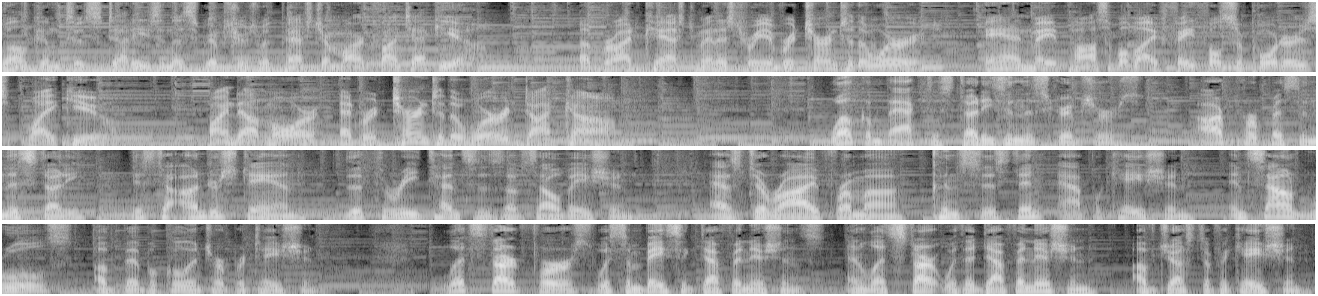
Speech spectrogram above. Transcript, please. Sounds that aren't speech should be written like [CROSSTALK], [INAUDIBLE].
Welcome to Studies in the Scriptures with Pastor Mark Fontecchio, a broadcast ministry of Return to the Word and made possible by faithful supporters like you. Find out more at returntotheword.com. Welcome back to Studies in the Scriptures. Our purpose in this study is to understand the three tenses of salvation as derived from a consistent application and sound rules of biblical interpretation. Let's start first with some basic definitions, and let's start with a definition of justification.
